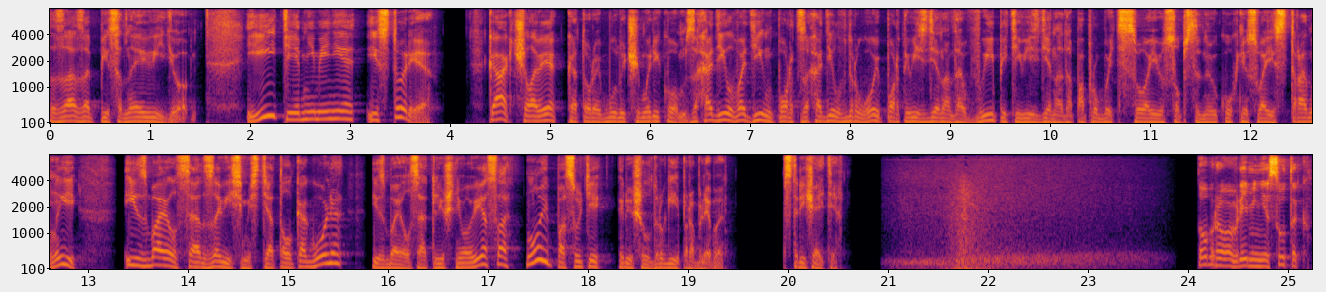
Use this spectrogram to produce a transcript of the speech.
за записанное видео. И, тем не менее, история. Как человек, который, будучи моряком, заходил в один порт, заходил в другой порт, и везде надо выпить, и везде надо попробовать свою собственную кухню своей страны, избавился от зависимости от алкоголя, избавился от лишнего веса, ну и, по сути, решил другие проблемы. Встречайте. Доброго времени суток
